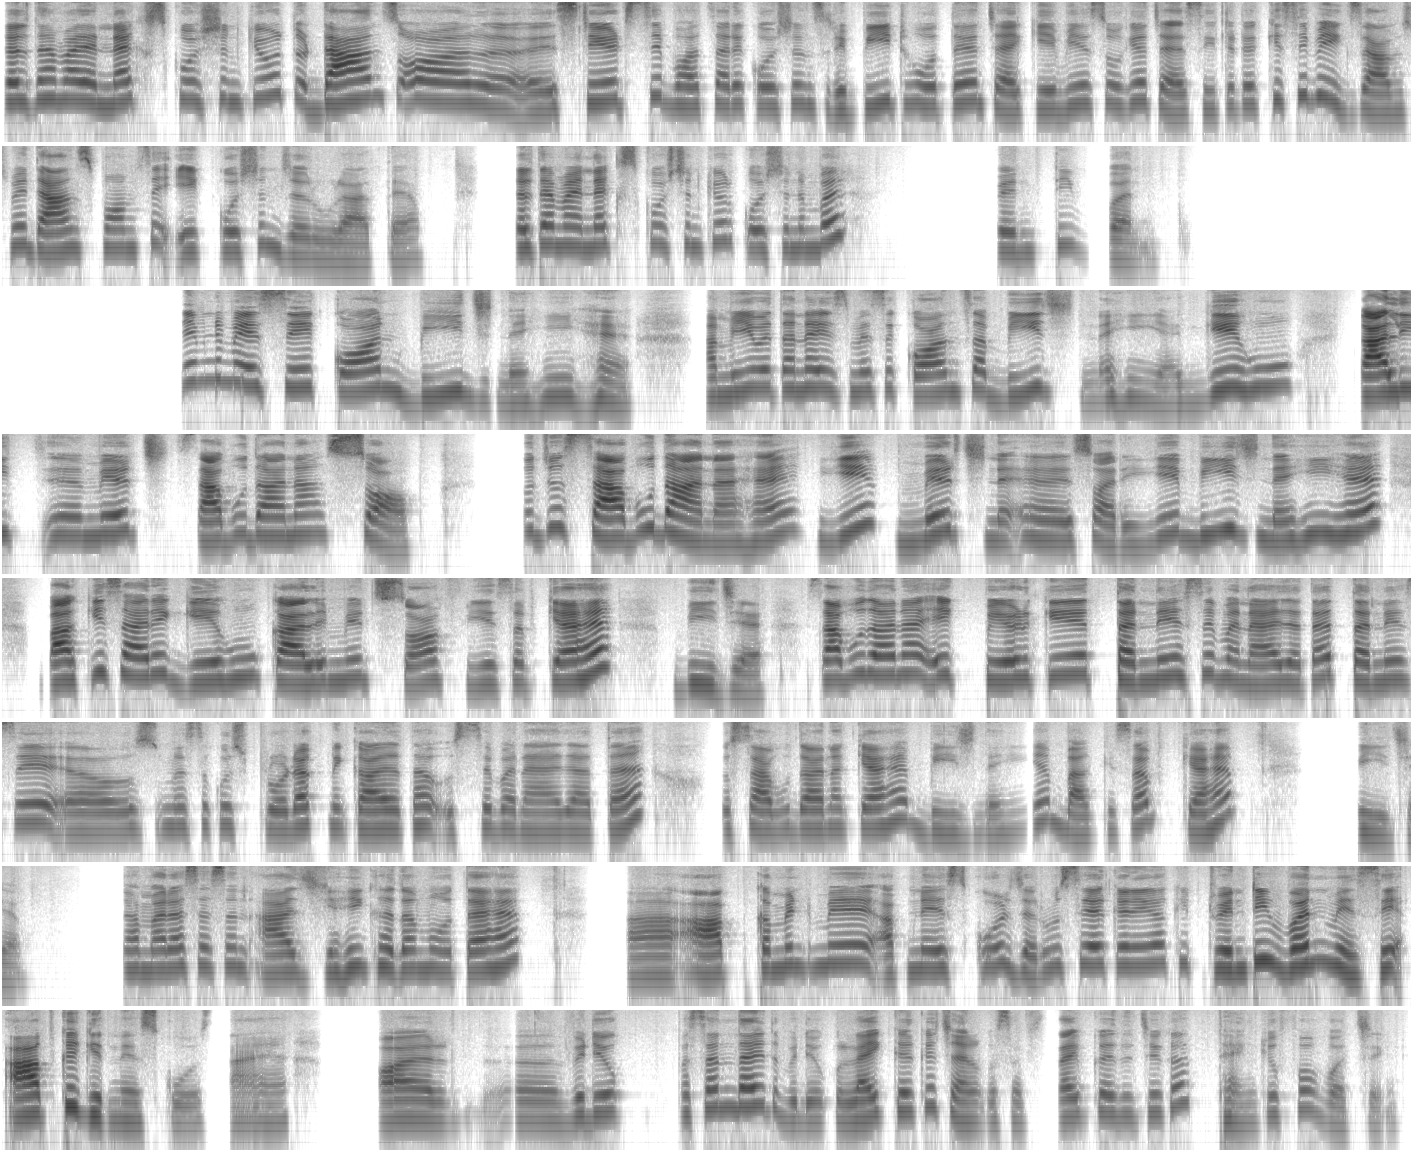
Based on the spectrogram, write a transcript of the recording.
चलते हैं हमारे नेक्स्ट क्वेश्चन की ओर। तो डांस और स्टेट से बहुत सारे क्वेश्चंस रिपीट होते हैं, चाहे केबीएस हो गया, चाहे सीटेट किसी भी एग्ज़ाम्स में डांस फॉर्म से एक क्वेश्चन ज़रूर आता है। चलते हैं हमारे नेक्स्ट क्वेश्चन की ओर। क्वेश्चन नंबर ट्वेंटी वन निम्न में से कौन बीज नहीं है? हमें ये बताना है, इसमें से कौन सा बीज नहीं है? गेहूँ, काली मिर्च, साबुदाना, सौफ। तो जो साबुदाना है, ये मिर्च सॉरी ये बीज नहीं है बाकी सारे गेहूँ काले मिर्च सौंफ ये सब क्या है? बीज है। साबुदाना एक पेड़ के तने से बनाया जाता है। तने से उसमें से कुछ प्रोडक्ट निकाला जाता है उससे बनाया जाता है। तो साबुदाना क्या है? बीज नहीं है। बाकी सब क्या है? बीज है। तो हमारा सेशन आज यही ख़त्म होता है। आ, आप कमेंट में अपने स्कोर ज़रूर शेयर करिएगा कि 21 में से आपके कितने स्कोर्स आए हैं। और वीडियो पसंद आए तो वीडियो को लाइक करके चैनल को सब्सक्राइब कर दीजिएगा। Thank you for watching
